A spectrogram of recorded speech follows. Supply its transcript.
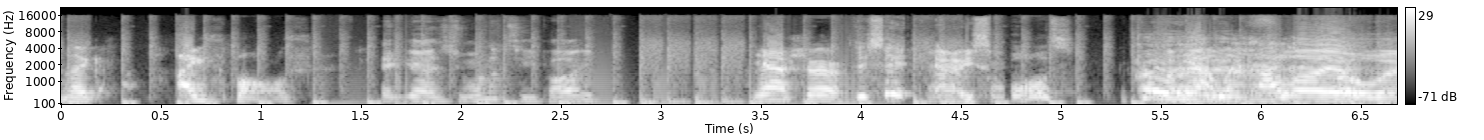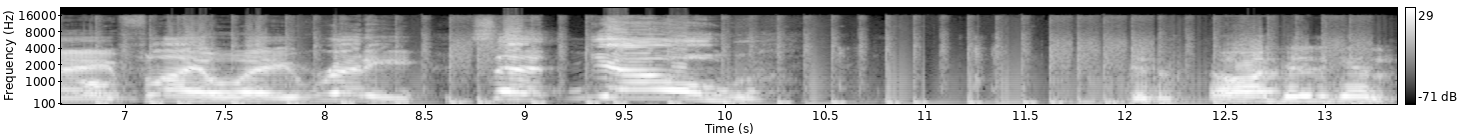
like ice balls. Hey guys, you want a tea party? Yeah, sure. They say ice balls? Go Yeah, ahead like and I- fly away. Fly away. Ready, set, go. Did it, oh, I did it again.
